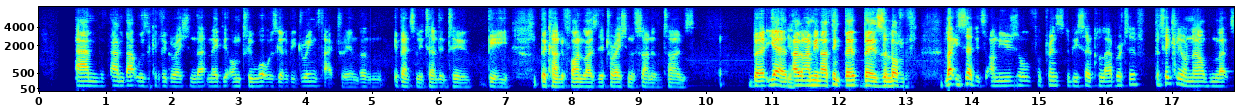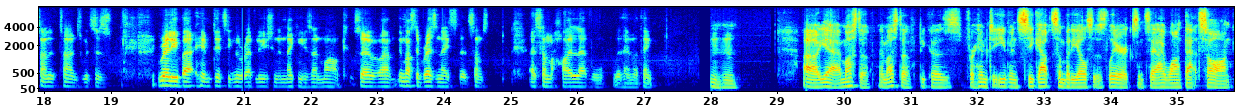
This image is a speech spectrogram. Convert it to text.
And and that was a configuration that made it onto what was going to be Dream Factory, and then eventually turned into the the kind of finalized iteration of Sign of the Times. But yeah, Yeah. I, I mean, I think that there's a lot of, like you said, it's unusual for Prince to be so collaborative, particularly on an album like Sign of the Times, which is really about him ditching the revolution and making his own mark. So um, it must have resonated at some at some high level with him, I think. hmm Uh, yeah, it must have. It must have because for him to even seek out somebody else's lyrics and say, "I want that song,"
